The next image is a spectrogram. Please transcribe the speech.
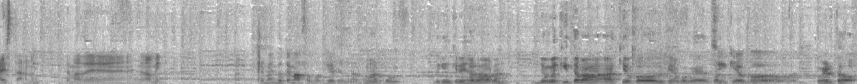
Ahí está, ¿no? El tema de, de Nami. Tremendo temazo, por cierto. Marco, ¿de quién queréis hablar ahora? Yo me quitaba a Kyoko de encima porque. Sí, Kyoko. Por cierto,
